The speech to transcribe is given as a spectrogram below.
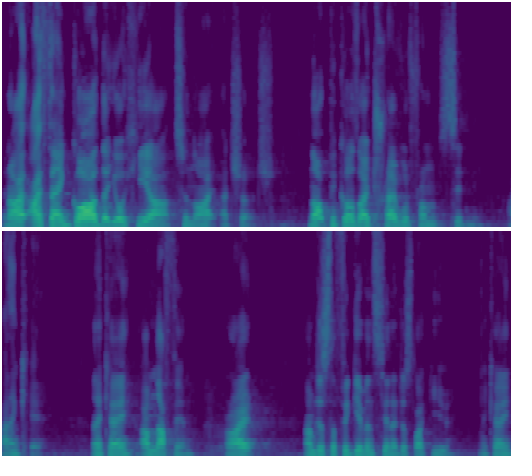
And I, I thank God that you're here tonight at church. Not because I traveled from Sydney. I don't care. Okay? I'm nothing. All right? I'm just a forgiven sinner, just like you. Okay?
